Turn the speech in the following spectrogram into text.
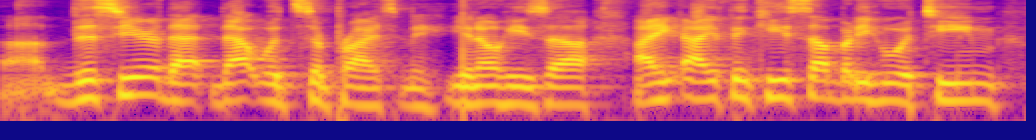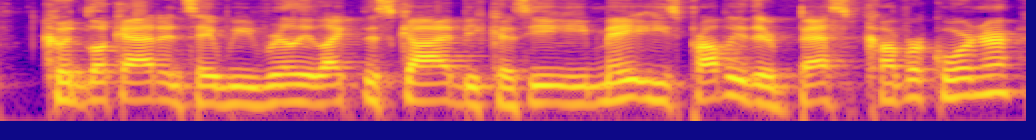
uh, this year. That that would surprise me. You know, he's uh, I I think he's somebody who a team could look at and say we really like this guy because he, he may he's probably their best cover corner,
